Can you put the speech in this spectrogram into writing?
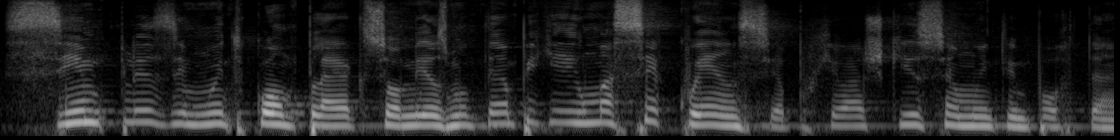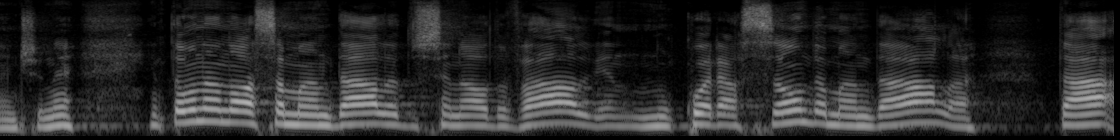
simples e muito complexo ao mesmo tempo, e uma sequência, porque eu acho que isso é muito importante. Né? Então, na nossa mandala do Sinal do Vale, no coração da mandala, está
